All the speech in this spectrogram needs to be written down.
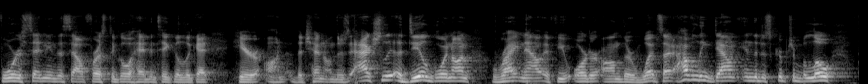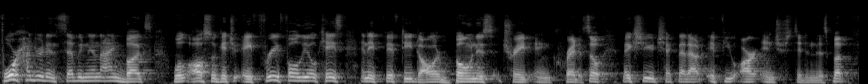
for sending this out for us to go ahead and take a look at here on the channel. There's actually a deal going on right now if you order on their website. I have a link down in the description below. 479 bucks will also get you a free folio case and a $50 bonus trade-in credit. So make sure you check that out if you are interested in this. But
